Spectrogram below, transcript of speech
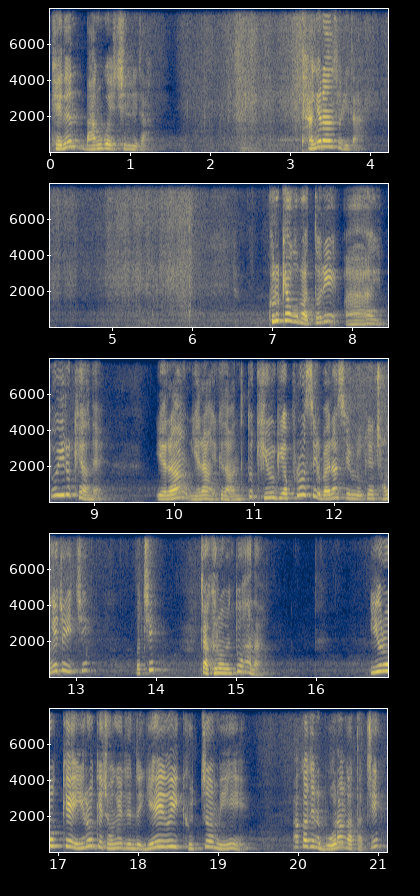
걔는 망고의 진리다. 당연한 소리다. 그렇게 하고 봤더니 아 또 이렇게 하네. 얘랑 얘랑 이렇게 나왔는데 또 기울기가 플러스 1 마이너스 1로 그냥 정해져 있지? 맞지? 자 그러면 또 하나. 이렇게 이렇게 정해져 있는데 얘의 교점이 아까 전에 뭐랑 같았지?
